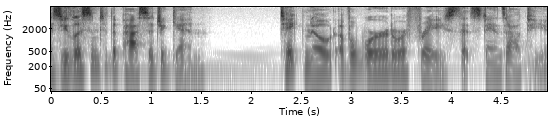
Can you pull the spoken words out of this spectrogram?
As you listen to the passage again, take note of a word or a phrase that stands out to you.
